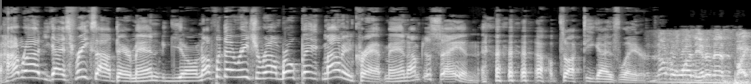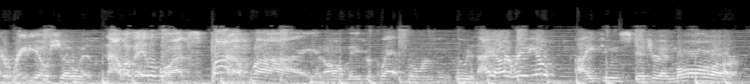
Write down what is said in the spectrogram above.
Hot Rod, you guys freaks out there, man. You know, enough with that reach around broke Brokeback Mountain crap, man. I'm just saying. I'll talk to you guys later. The number one internet biker radio show is now available on Spotify and all major platforms, including iHeartRadio, iTunes, Stitcher, and more.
